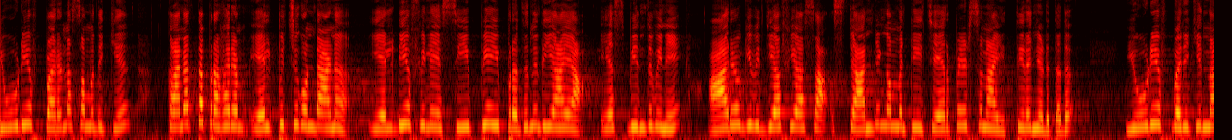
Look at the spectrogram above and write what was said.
യു ഡി എഫ് ഭരണസമിതിക്ക് കനത്ത പ്രഹരം ഏൽപ്പിച്ചുകൊണ്ടാണ് എൽ ഡി എഫിലെ സി പി ഐ പ്രതിനിധിയായ എസ് ബിന്ദുവിനെ ആരോഗ്യ വിദ്യാഭ്യാസ സ്റ്റാൻഡിംഗ് കമ്മിറ്റി ചെയർപേഴ്സണായി തിരഞ്ഞെടുത്തത്. യു ഡി എഫ് ഭരിക്കുന്ന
